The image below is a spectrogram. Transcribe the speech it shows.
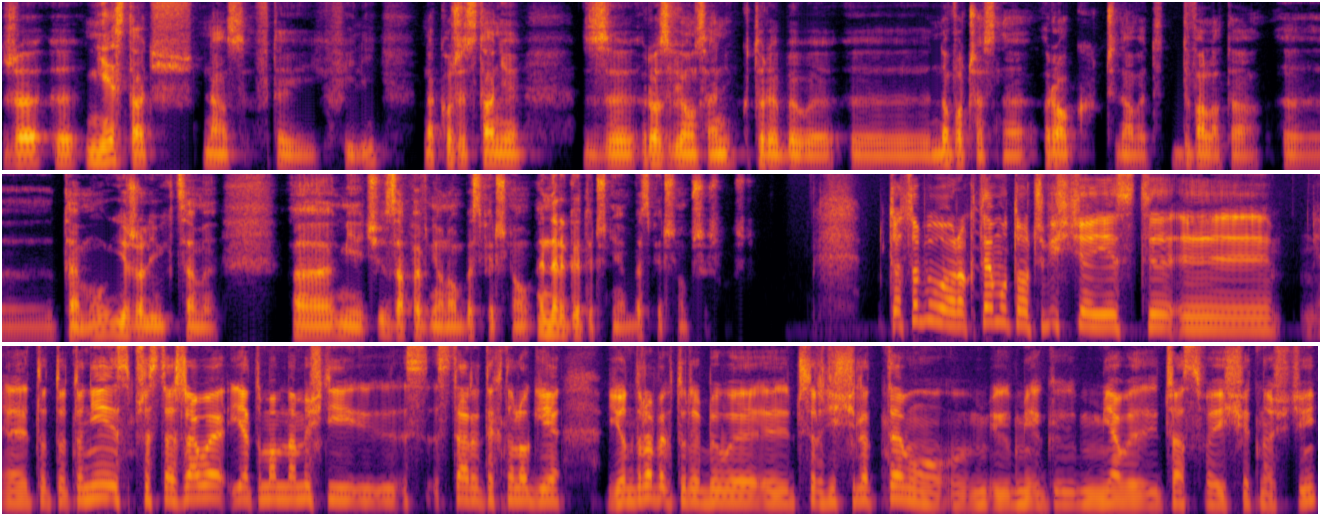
że y, nie stać nas w tej chwili na korzystanie z rozwiązań, które były y, nowoczesne rok czy nawet dwa lata y, temu, jeżeli chcemy e, mieć zapewnioną bezpieczną, energetycznie bezpieczną przyszłość. To, co było rok temu, to oczywiście jest, yy, to, to, to nie jest przestarzałe. Ja tu mam na myśli stare technologie jądrowe, które były 40 lat temu, miały czas swojej świetności,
